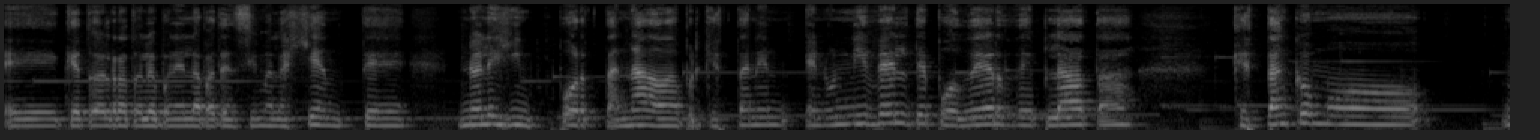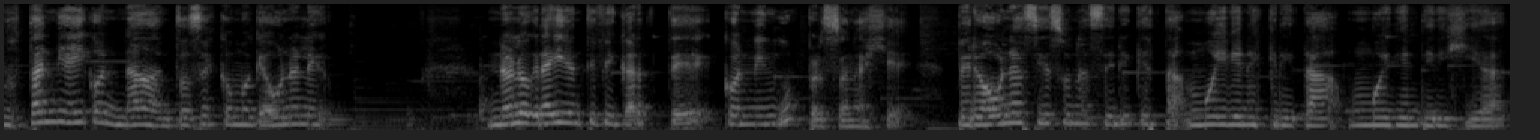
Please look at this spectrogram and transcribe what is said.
eh, que todo el rato le ponen la pata encima a la gente, no les importa nada, porque están en, un nivel de poder, de plata, que están como... no están ni ahí con nada. Entonces como que a uno no logré identificarte con ningún personaje, pero aún así es una serie que está muy bien escrita, muy bien dirigida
